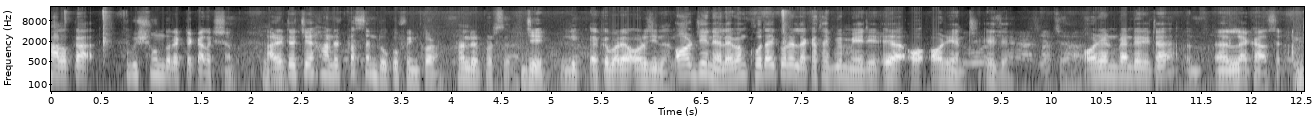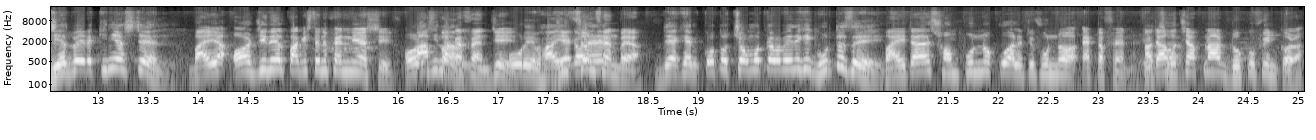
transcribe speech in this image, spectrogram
হালকা খুবই সুন্দর একটা কালেকশন। আর এটা হচ্ছে হান্ড্রেড পার্সেন্ট ডোকোফিন করা। Hundred percent. জি। একেবারে অরিজিনাল। অরিজিনাল এবং খোদাই করে লেখা থাকবে মেড অরিয়েন্ট এই যে। আচ্ছা। অরিয়েন্ট ব্র্যান্ডের এটা লেখা আছে। জিয়াদ ভাই এটা কিনে আসছেন? ভাইয়া অরিজিনাল পাকিস্তানি ফ্যান নিয়ে আসছি। পাঁচ Original? পাকার ফ্যান জি। ওরে ভাই, একেবারে- ফ্যান ভাইয়া। দেখেন কত চমৎকার ভাবে দেখি ঘুরতেছে। ভাই এটা সম্পূর্ণ কোয়ালিটিপূর্ণ একটা ফ্যান এটা আচ্ছা। হচ্ছে আপনার ডোকু ফিন করা।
